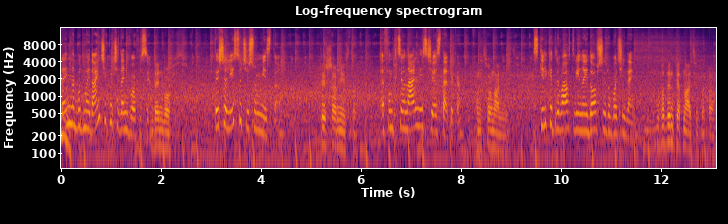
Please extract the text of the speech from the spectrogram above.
День на будмайданчику чи день в офісі? День в офісі. Тиша лісу чи шум міста? Тиша міста. Е, Функціональність чи естетика? Функціональність. Скільки тривав твій найдовший робочий день? Годин 15, напевно.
